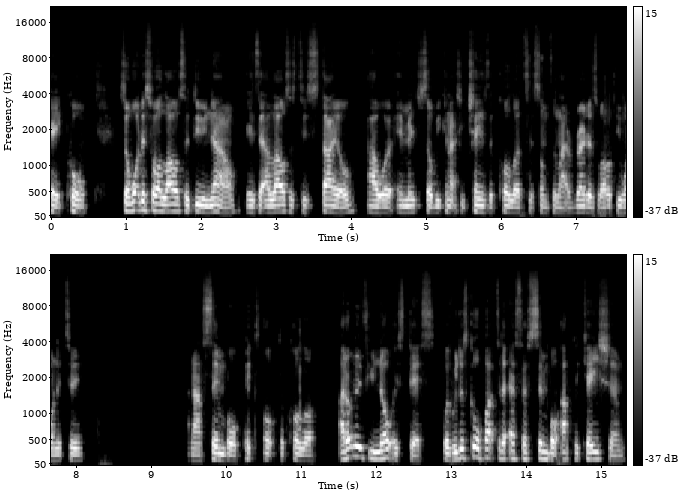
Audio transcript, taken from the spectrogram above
Okay, cool. So what this will allow us to do now is it allows us to style our image so we can actually change the color to something like red as well if you wanted to. And our symbol picks up the color. I don't know if you noticed this, but if we just go back to the SF symbol application,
